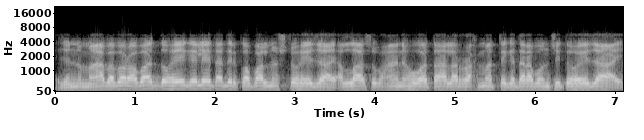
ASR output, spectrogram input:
এজন্য মা বাবার অবাধ্য হয়ে গেলে তাদের কপাল নষ্ট হয়ে যায়। আল্লাহ সুবহানাহু ওয়া তাআলার রহমত থেকে তারা বঞ্চিত হয়ে যায়।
